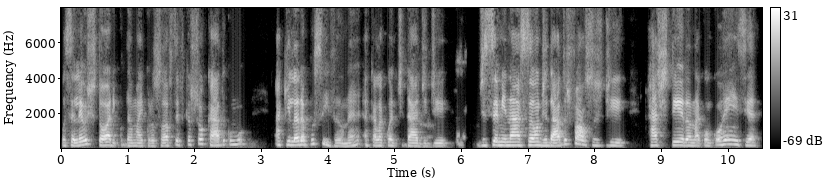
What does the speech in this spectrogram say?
você lê o histórico da Microsoft, você fica chocado como aquilo era possível, né? Aquela quantidade de disseminação de dados falsos, de rasteira na concorrência,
